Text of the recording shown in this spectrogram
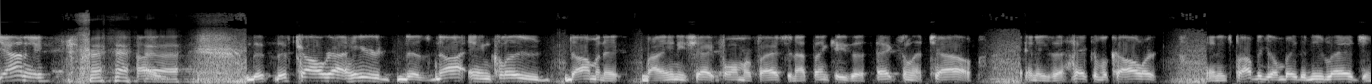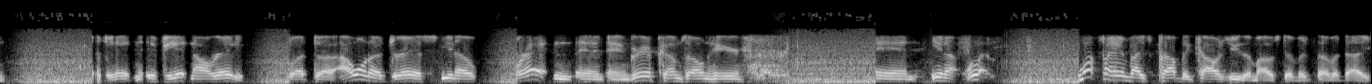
Johnny. hey, this, this call right here does not include Dominic by any shape, form, or fashion. I think he's an excellent child, and he's a heck of a caller, and he's probably going to be the new legend if he hadn't if he hadn't already. But uh, I want to address, you know, Brat and, and and Griff comes on here, and you know, what fan base probably calls you the most of a of a day,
